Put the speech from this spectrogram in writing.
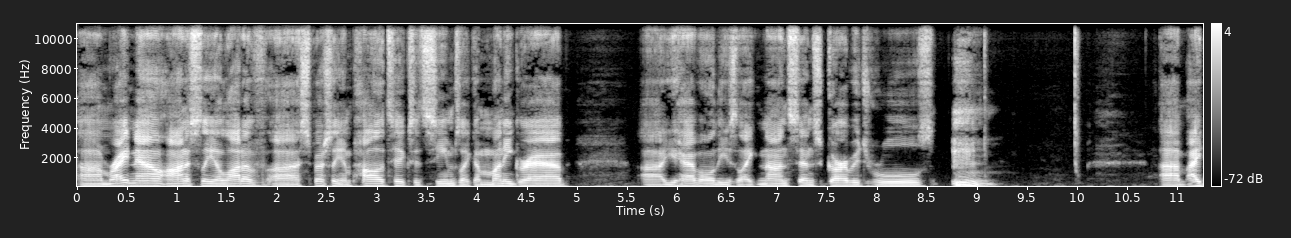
Um, right now, honestly, a lot of uh, especially in politics, it seems like a money grab. Uh, you have all these like nonsense garbage rules. um, I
